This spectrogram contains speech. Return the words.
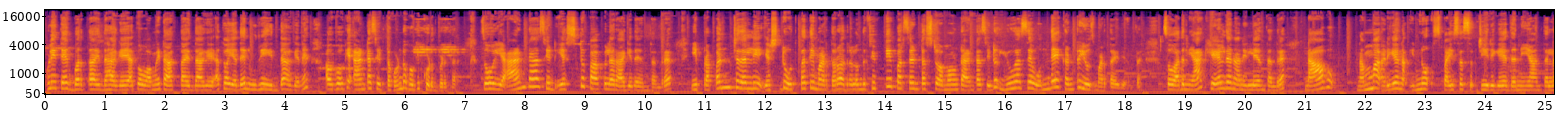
ಹುಳಿ ತೇಗ್ ಬರ್ತಾ ಇದ್ದ ಹಾಗೆ, ಅಥವಾ ವಾಮಿಟ್ ಆಗ್ತಾ ಇದ್ದ ಹಾಗೆ, ಅಥವಾ ಎದೆಲಿ ಉದ್ರಿ ಇದ್ದ ಹಾಗೆ ಅವ್ರು ಹೋಗಿ ಆ್ಯಂಟಾಸಿಡ್ ತಗೊಂಡು ಹೋಗಿ ಕುಡಿದ್ಬಿಡ್ತಾರೆ. ಸೊ ಈ ಆ್ಯಂಟಾಸಿಡ್ ಎಷ್ಟು ಪಾಪ್ಯುಲರ್ ಆಗಿದೆ ಅಂತಂದರೆ, ಈ ಪ್ರಪಂಚದಲ್ಲಿ ಎಷ್ಟು ಉತ್ಪತ್ತಿ ಮಾಡ್ತಾರೋ ಅದರಲ್ಲೊಂದು ಫಿಫ್ಟಿ ಪರ್ಸೆಂಟಷ್ಟು amount antacid U S A ಒಂದೇ ಕಂಟ್ರಿ ಯೂಸ್ ಮಾಡ್ತಾ ಇದೆಯಂತೆ. ಸೊ ಅದನ್ನು ಯಾಕೆ ಹೇಳಿದೆ ನಾನು ಇಲ್ಲಿ ಅಂತಂದರೆ, ನಾವು ನಮ್ಮ ಅಡುಗೆನ ಇನ್ನೂ ಸ್ಪೈಸಸ್ ಜೀರಿಗೆ, ಧನಿಯಾ ಅಂತೆಲ್ಲ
